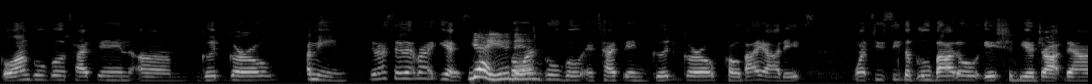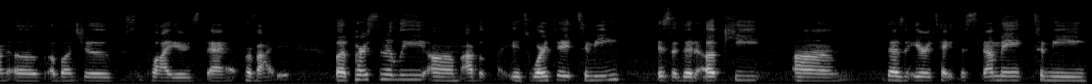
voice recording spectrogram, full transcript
Go on Google. Type in um, "Good Girl." I mean, did I say that right? Yes. Yeah, you Go did. on Google and type in Good Girl Probiotics. Once you see the blue bottle, it should be a drop down of a bunch of suppliers that provide it. But personally, um, I, it's worth it to me. It's a good upkeep. Um, doesn't irritate the stomach to me,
